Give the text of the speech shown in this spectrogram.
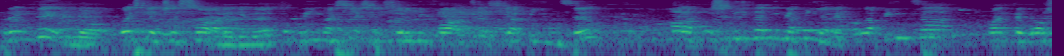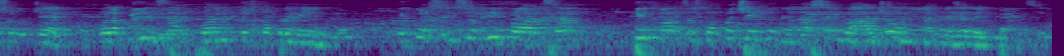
prendendo questi accessori che vi ho detto prima, sia sensori di forza sia pinze, ho la possibilità di capire con la pinza quanto è grosso l'oggetto, con la pinza quanto sto premendo e col sensore di forza che forza sto facendo nell'assemblaggio o nella presa del pezzo.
